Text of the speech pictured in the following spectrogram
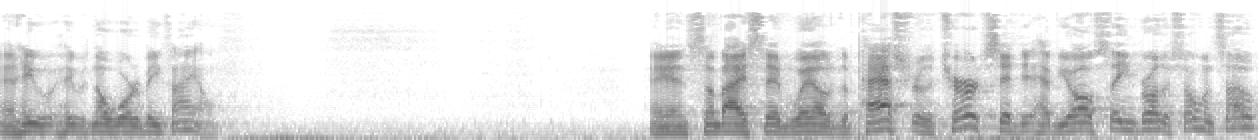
and he, he was nowhere to be found. And somebody said, well, the pastor of the church said, have you all seen brother so and so?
